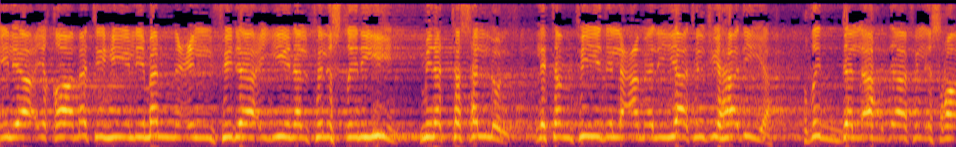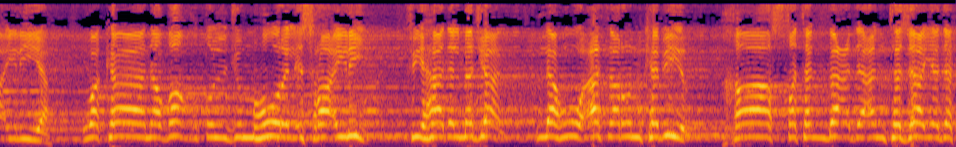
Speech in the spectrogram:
إلى إقامته لمنع الفدائيين الفلسطينيين من التسلل لتنفيذ العمليات الجهادية ضد الأهداف الإسرائيلية. وكان ضغط الجمهور الإسرائيلي في هذا المجال له أثر كبير خاصة بعد أن تزايدت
